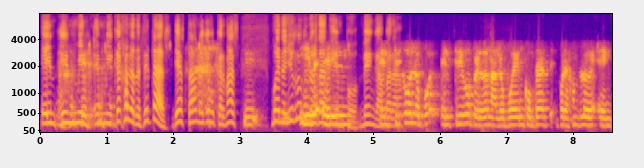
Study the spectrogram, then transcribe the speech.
en, en, mi, en mi, caja de recetas. Ya está, no hay que buscar más. Bueno, yo creo que nos da tiempo. Venga, el para. Trigo lo, el trigo, perdona, lo pueden comprar, por ejemplo, en,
